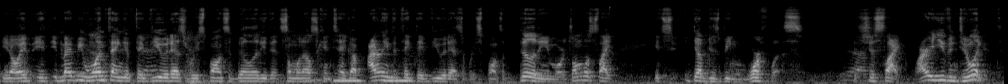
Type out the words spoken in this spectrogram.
You know, it, it, it might be one thing if they view it as a responsibility that someone else can take up. I don't even think they view it as a responsibility anymore. It's almost like it's dubbed as being worthless. It's just like, why are you even doing it?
